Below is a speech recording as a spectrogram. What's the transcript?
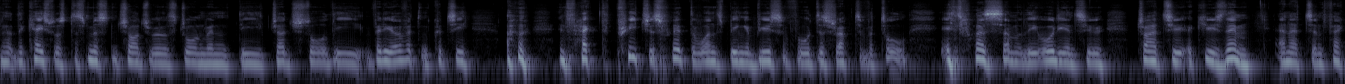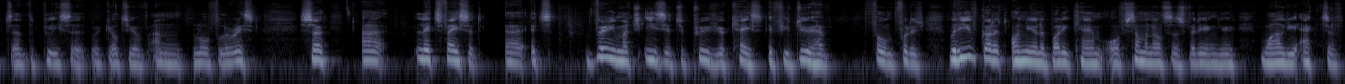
the case was dismissed and charges were withdrawn when the judge saw the video of it and could see. in fact, the preachers weren't the ones being abusive or disruptive at all. It was some of the audience who tried to accuse them, and that in fact uh, the police were guilty of unlawful arrest. So uh, let's face it, uh, it's very much easier to prove your case if you do have film footage, whether you've got it on you in a body cam or if someone else is videoing you while you're active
